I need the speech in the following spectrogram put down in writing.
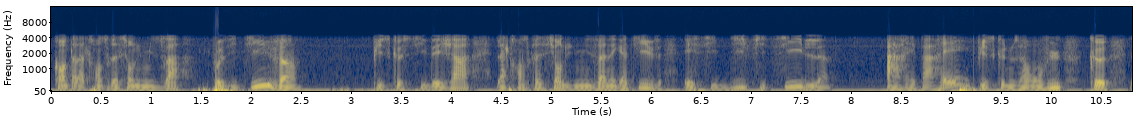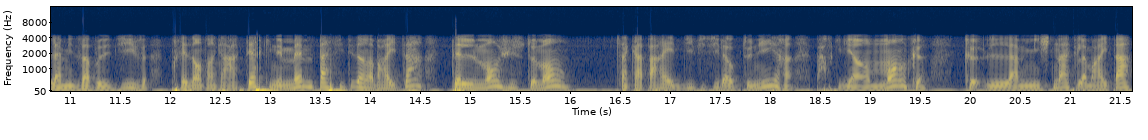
quant à la transgression d'une mitzvah positive, puisque si déjà la transgression d'une mitzvah négative est si difficile à réparer, puisque nous avons vu que la mitzvah positive présente un caractère qui n'est même pas cité dans la braïta, tellement justement capara est difficile à obtenir, parce qu'il y a un manque que la Mishnah, que la Marita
